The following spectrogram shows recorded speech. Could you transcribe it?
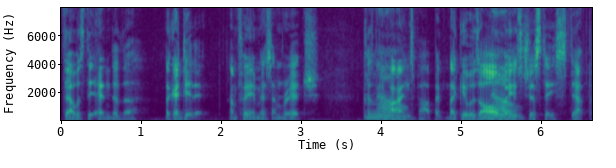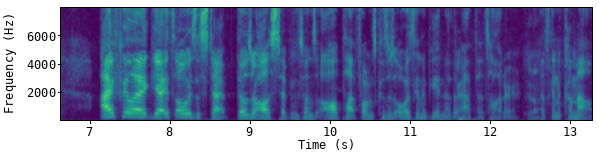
that was the end of the like I did it. I'm famous. I'm rich because my vine's popping. Like it was always No. just a step. I feel like yeah, it's always a step. Those are all stepping stones, all platforms, because there's always going to be another app that's hotter Yeah. that's going to come out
